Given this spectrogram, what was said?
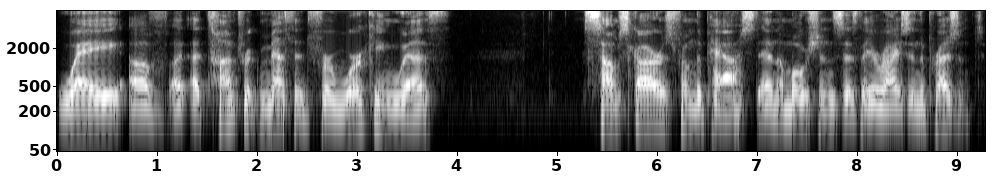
way of a, a tantric method for working with samskars from the past and emotions as they arise in the present.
